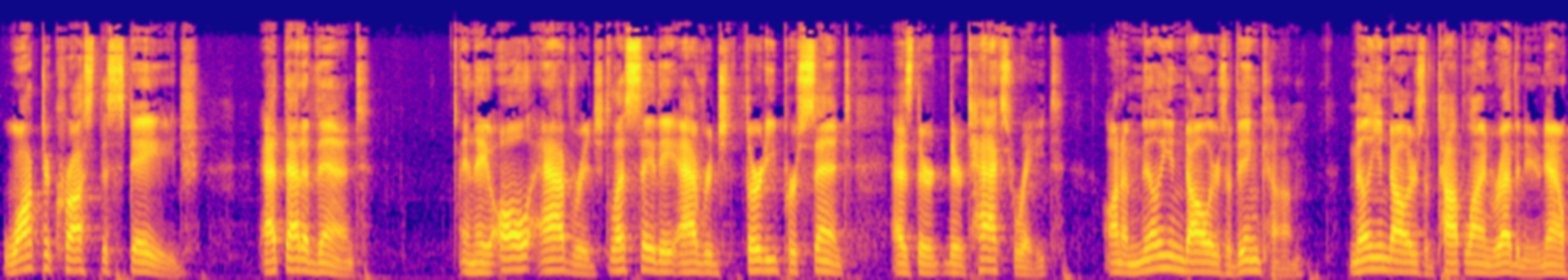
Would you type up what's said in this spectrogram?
walked across the stage at that event and they all averaged, let's say they averaged 30% as their, their tax rate on a million dollars of income, million dollars of top line revenue. Now,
